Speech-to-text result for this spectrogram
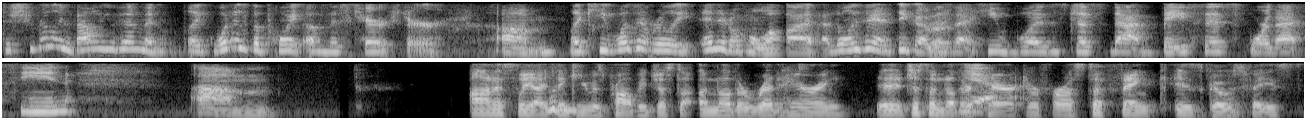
does she really value him and like what is the point of this character um like he wasn't really in it a whole lot the only thing i think of Right. is that he was just that basis for that scene um Honestly, I think he was probably just another red herring. It's just another Yeah. character for us to think is Ghostface,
